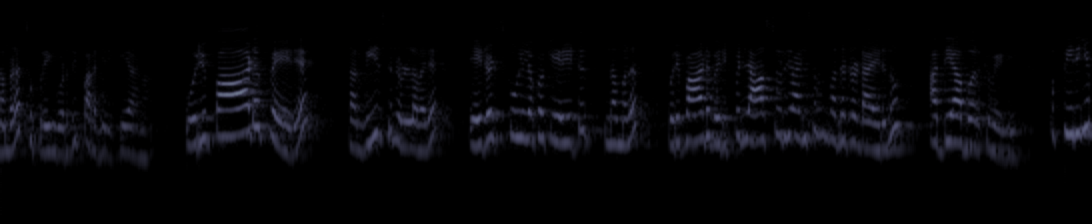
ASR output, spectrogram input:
നമ്മുടെ സുപ്രീം കോടതി പറഞ്ഞിരിക്കുകയാണ്. ഒരുപാട് പേര് സർവീസിലുള്ളവർ എയ്ഡഡ് സ്കൂളിലൊക്കെ കയറിയിട്ട് നമ്മൾ ഒരുപാട് പേര്. ഇപ്പം ലാസ്റ്റ് ഒരു ചാൻസ് വന്നിട്ടുണ്ടായിരുന്നു അധ്യാപകർക്ക് വേണ്ടി. അപ്പോൾ പിരിഞ്ഞു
